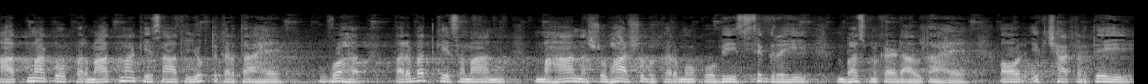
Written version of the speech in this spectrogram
आत्मा को परमात्मा के साथ युक्त करता है, वह पर्वत के समान महान शुभाशुभ कर्मों को भी शीघ्र ही भस्म कर डालता है और इच्छा करते ही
